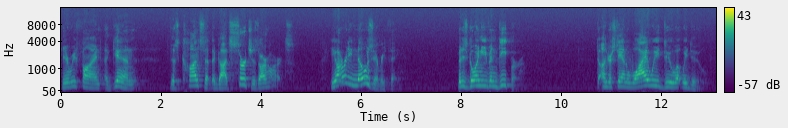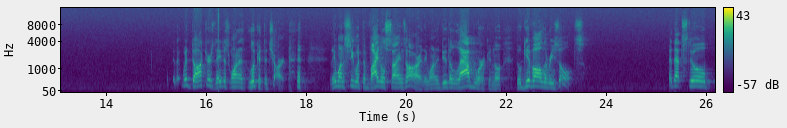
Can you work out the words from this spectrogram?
Here we find, again, this concept that God searches our hearts. He already knows everything, but He's going even deeper to understand why we do what we do. With doctors, they just want to look at the chart. they want to see what the vital signs are. They want to do the lab work, and they'll, they'll give all the results. But that still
